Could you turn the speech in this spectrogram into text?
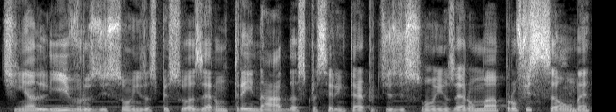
Tinha livros de sonhos, as pessoas eram treinadas para ser intérpretes de sonhos, era uma profissão, né?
